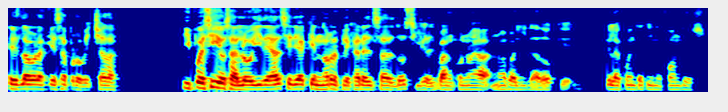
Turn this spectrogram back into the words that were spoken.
es, la hora que es aprovechada. Y pues sí, o sea, lo ideal sería que no reflejara el saldo si el banco no ha, no ha validado que, que, la cuenta tiene fondos.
